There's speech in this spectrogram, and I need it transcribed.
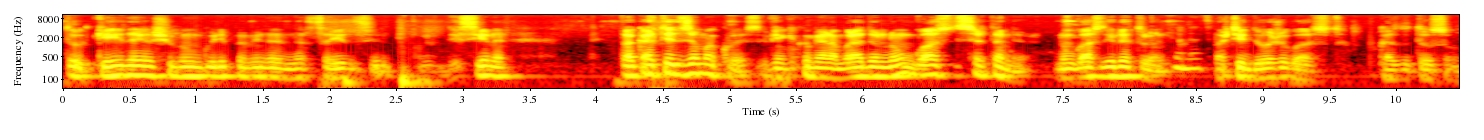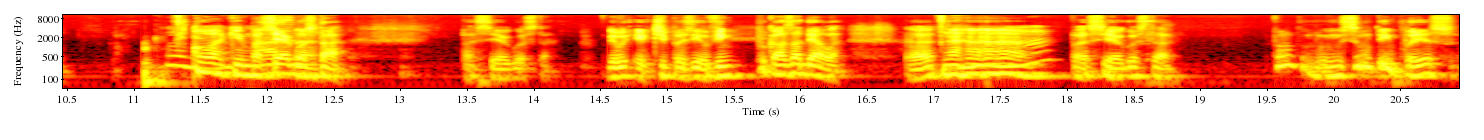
Toquei, daí chegou um guri pra mim na, na saída, assim, desci, né? Cara, eu te dizer uma coisa. Eu vim aqui com a minha namorada, eu não gosto de sertanejo. Não gosto de eletrônico. A partir de hoje eu gosto, por causa do teu som. Que legal. Porra, que massa. Passei a gostar. Passei a gostar. Eu, eu, tipo assim, eu vim por causa dela. né? Uhum. Passei a gostar. Pronto, isso não tem preço,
